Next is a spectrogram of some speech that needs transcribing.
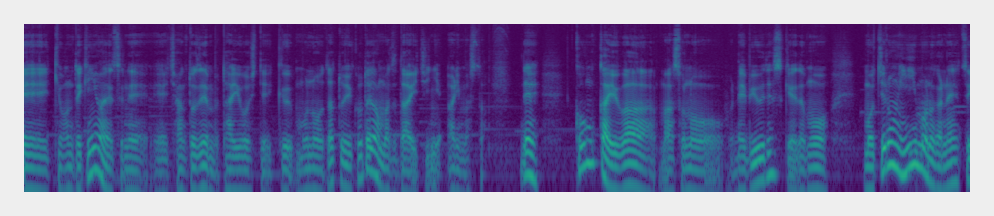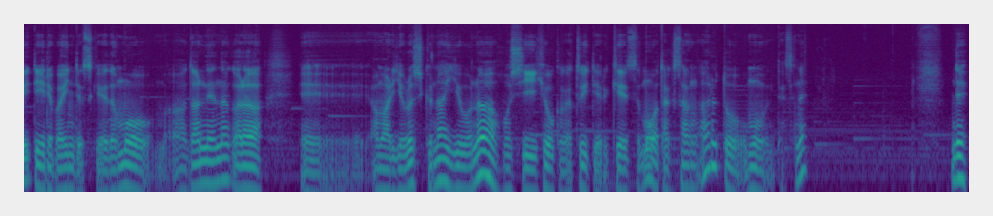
えー、基本的にはですね、えー、ちゃんと全部対応していくものだということがまず第一にありますと。で今回は、まあ、そのレビューですけれどももちろんいいものがねついていればいいんですけれども、まあ、残念ながら、えー、あまりよろしくないような星評価がついているケースもたくさんあると思うんですね。で、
